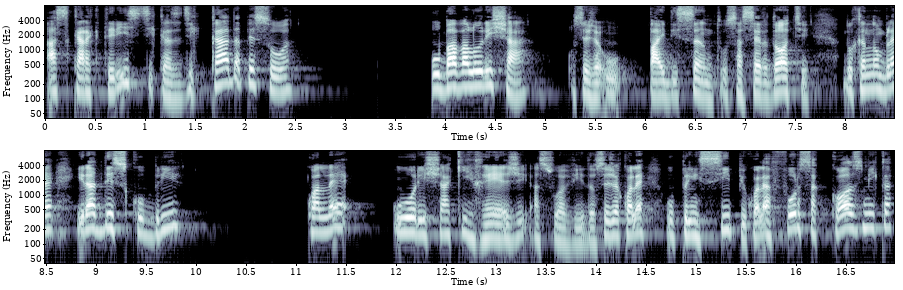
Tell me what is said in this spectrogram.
as características de cada pessoa, o Babalorixá, ou seja, o pai de santo, o sacerdote do candomblé, irá descobrir qual é o orixá que rege a sua vida, ou seja, qual é o princípio, qual é a força cósmica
